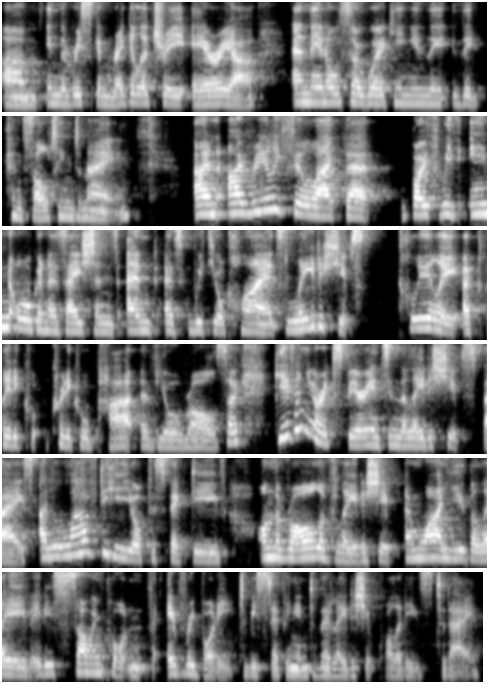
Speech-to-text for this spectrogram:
um, in the risk and regulatory area, and then also working in the, the consulting domain. And I really feel like that both within organizations and as with your clients, leadership's clearly a critical, critical part of your role. So, given your experience in the leadership space, I'd love to hear your perspective on the role of leadership and why you believe it is so important for everybody to be stepping into their leadership qualities today.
